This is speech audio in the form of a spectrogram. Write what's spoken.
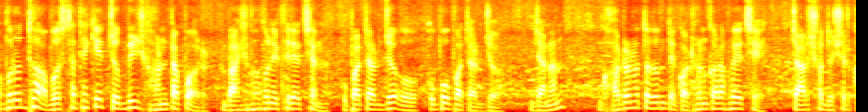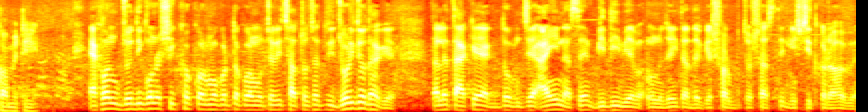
অবরুদ্ধ অবস্থা থেকে চব্বিশ ঘণ্টা পর বাসভবনে ফিরেছেন উপাচার্য ও উপ উপাচার্য জানান ঘটনা তদন্তে গঠন করা হয়েছে চার সদস্যের কমিটি। এখন যদি কোনো শিক্ষক কর্মকর্তা কর্মচারী ছাত্রছাত্রী জড়িত থাকে তাহলে তাকে একদম যে আইন আছে বিধি অনুযায়ী তাদেরকে সর্বোচ্চ শাস্তি নিশ্চিত করা হবে।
